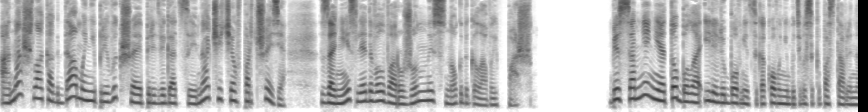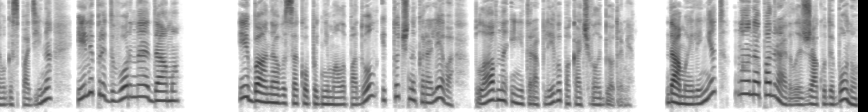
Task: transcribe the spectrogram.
Она шла как дама, не привыкшая передвигаться иначе, чем в портшезе. За ней следовал вооруженный с ног до головы паш. Без сомнения, то была или любовница какого-нибудь высокопоставленного господина, или придворная дама, ибо она высоко поднимала подол и точно королева плавно и неторопливо покачивала бедрами. Дама или нет, но она понравилась Жаку де Бону,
